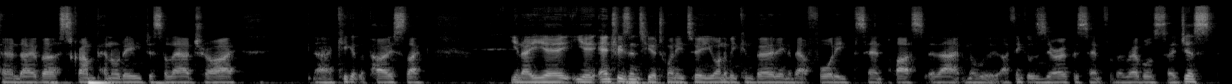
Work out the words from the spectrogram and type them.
turned over, scrum penalty, disallowed try, uh, kick at the post. Like, you know, your, your entries into your 22, you want to be converting about 40% plus of that. And I think it was 0% for the Rebels. So just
